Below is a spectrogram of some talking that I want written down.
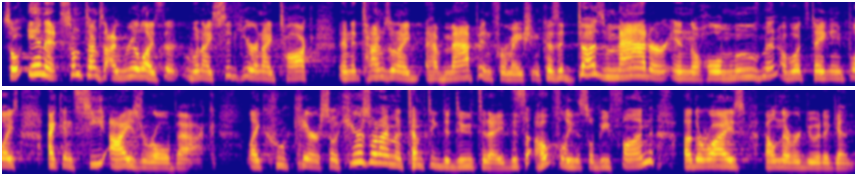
So, in it, sometimes I realize that when I sit here and I talk, and at times when I have map information, because it does matter in the whole movement of what's taking place, I can see eyes roll back. Like, who cares? So, here's what I'm attempting to do today. This, hopefully, this will be fun. Otherwise, I'll never do it again.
